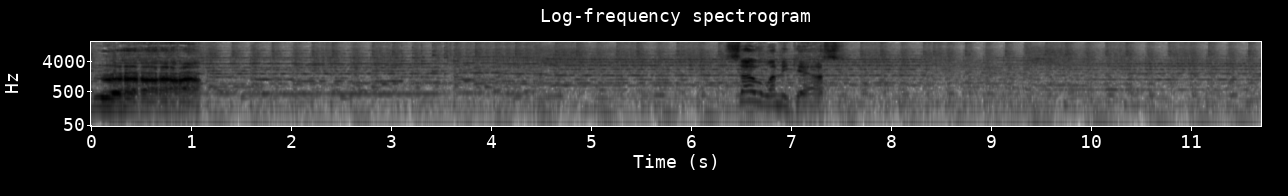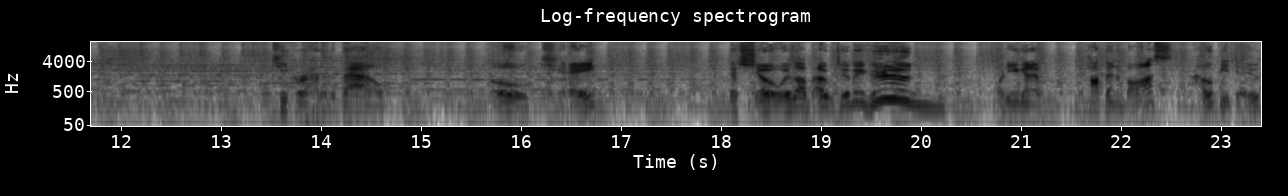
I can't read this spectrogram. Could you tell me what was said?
so, let me guess. Keep her out of the battle. Okay. The show is about to begin! What, are you gonna pop in a boss? I hope you do.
